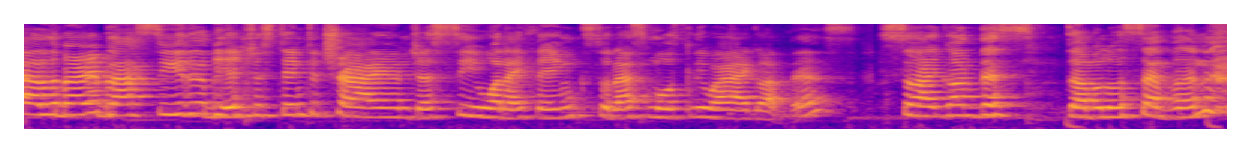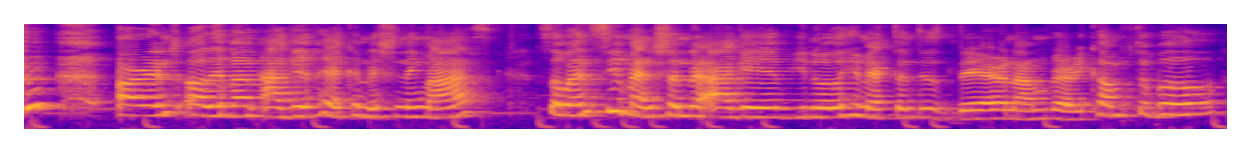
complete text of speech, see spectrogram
Elderberry black seed will be interesting to try and just see what I think, so that's mostly why I got this. So I got this 007 Orange Olive and Agave Hair Conditioning Mask. So once you mention the agave, you know the humectant is there and I'm very comfortable.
